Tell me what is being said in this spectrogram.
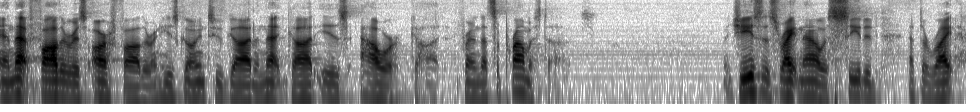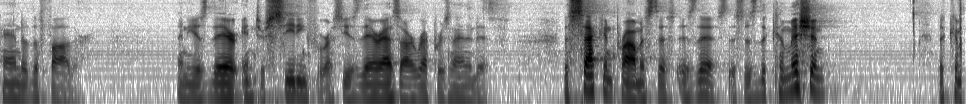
and that Father is our Father, and he's going to God, and that God is our God. Friend, that's a promise to us. Jesus, right now, is seated at the right hand of the Father, and he is there interceding for us. He is there as our representative. The second promise this, is this this is the commission. The commission.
